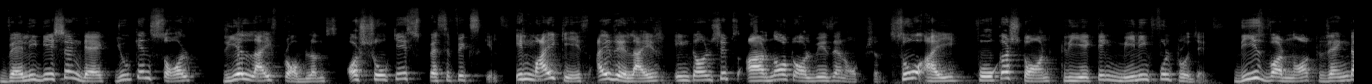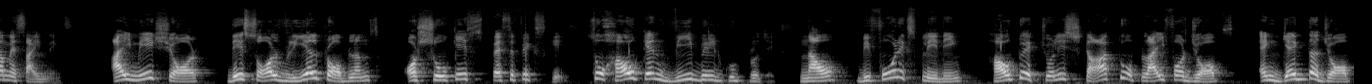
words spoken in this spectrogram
validation deck, you can solve real life problems or showcase specific skills. In my case, I realized internships are not always an option. So I focused on creating meaningful projects. These were not random assignments. I made sure they solve real problems or showcase specific skills. So how can we build good projects? Now, before explaining how to actually start to apply for jobs and get the job,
